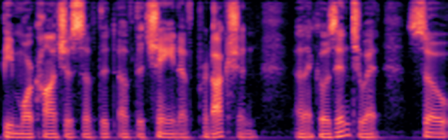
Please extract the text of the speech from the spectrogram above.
be more conscious of the of the chain of production uh, that goes into it. So,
